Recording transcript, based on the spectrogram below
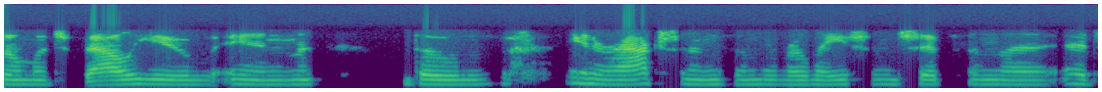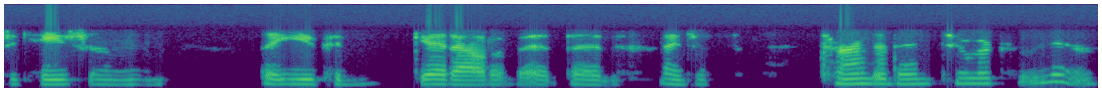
so much value in those interactions and the relationships and the education that you could get out of it that I just turned it into a career.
